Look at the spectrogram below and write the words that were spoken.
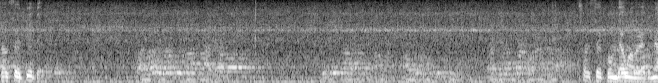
61တဲ့60ပုံပြောင်းပါပါလေခင်ဗျ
